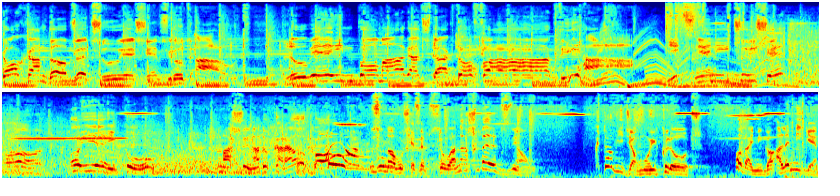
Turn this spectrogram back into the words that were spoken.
kocham, dobrze czuję się wśród aut. Lubię im pomagać, tak to fakt. Iha! Nic nie liczy się. O, ojejku! Maszyna do karaoke! Znowu się zepsuła, na szmelc z nią. Kto widział mój klucz? Podaj mi go, ale migiem.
